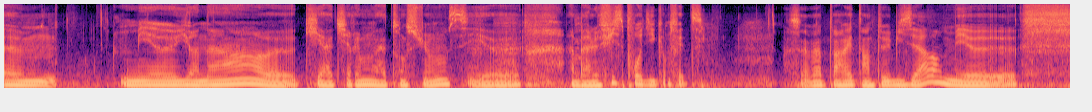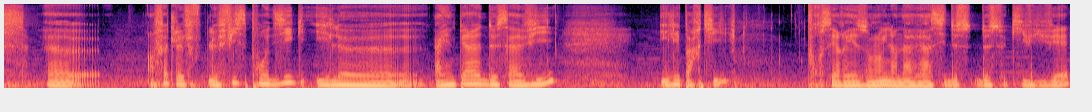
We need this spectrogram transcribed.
Euh, mais euh, il y en a un euh, qui a attiré mon attention, c'est euh, ah ben, le fils prodigue en fait. Ça va paraître un peu bizarre, mais euh, euh, en fait le, le fils prodigue, il euh, à une période de sa vie, il est parti pour ses raisons, il en avait assez de, de ce qu'il vivait.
